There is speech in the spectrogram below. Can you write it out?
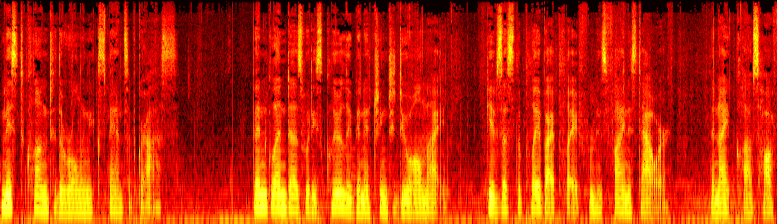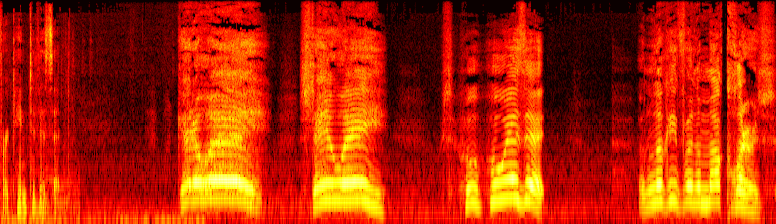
Mist clung to the rolling expanse of grass. Then Glenn does what he's clearly been itching to do all night gives us the play by play from his finest hour, the night Klaus Hofer came to visit. Get away! Stay away! Who, who is it? I'm looking for the Muchlers.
